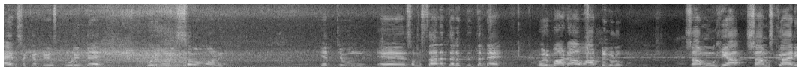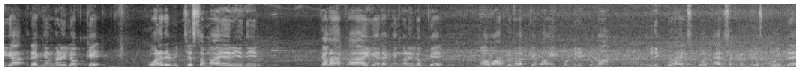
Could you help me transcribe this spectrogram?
higher secondary സ്കൂളിന്റെ ഒരു ഉത്സവമാണ്. ഏറ്റവും സംസ്ഥാന തലത്തിൽ തന്നെ ഒരുപാട് അവാർഡുകളും സാമൂഹ്യ സാംസ്കാരിക രംഗങ്ങളിലൊക്കെ വളരെ വ്യത്യസ്തമായ രീതിയിൽ കലാകായിക രംഗങ്ങളിലൊക്കെ അവാർഡുകളൊക്കെ വാങ്ങിക്കൊണ്ടിരിക്കുന്ന Irikkur higher school higher secondary സ്കൂളിന്റെ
